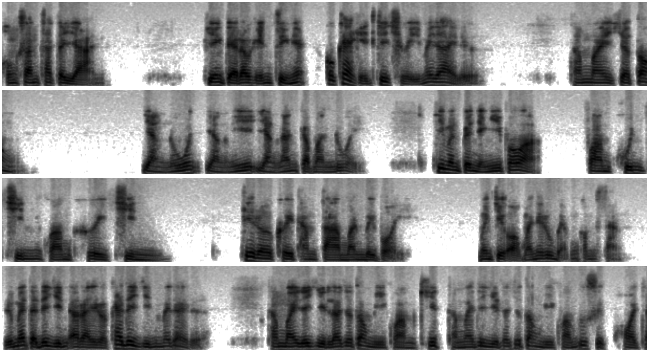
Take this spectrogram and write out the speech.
ของสันทัตยานเพียงแต่เราเห็นสิ่งนี้ก็แค่เห็นเฉยๆไม่ได้เลยทำไมจะต้องอย่างนู้นอย่างนี้อย่างนั้นกับมันด้วย ที่มันเป็นอย่างนี้เพราะว่า ความคุ้นชินความเคยชิน ที่เราเคยทำตามมันบ่อยๆ มันจึงออกมาในรูปแบบของคำสั่ง หรือแม้แต่ได้ยินอะไรก็แค่ได้ยินไม่ได้เลยทำไมได้ยินแล้วจะต้องมีความคิดทำไมได้ยินแล้วจะต้องมีความรู้สึกพอใจ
